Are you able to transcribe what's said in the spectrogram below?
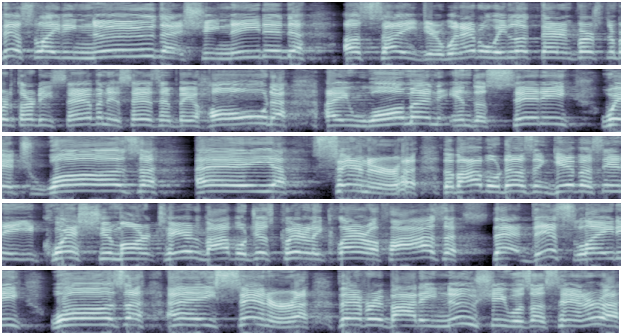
This lady knew that she needed a Savior. Whenever we look there in verse number 37, it says, And behold, a woman in the city which was a sinner. The Bible doesn't give us any question marks here. The Bible just clearly clarifies that this lady was a sinner. There Everybody knew she was a sinner. Uh,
